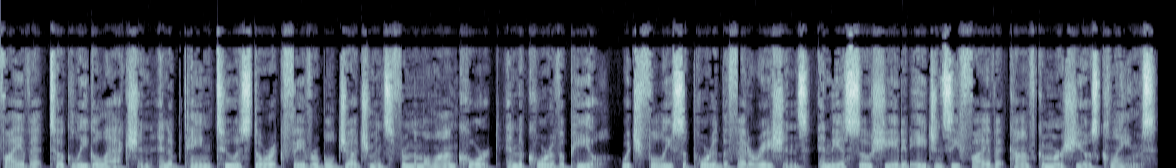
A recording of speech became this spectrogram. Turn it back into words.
Fiavet took legal action and obtained two historic favorable judgments from the Milan Court and the Court of Appeal, which fully supported the federations and the associated agency Fiavet Confcommercio's claims.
